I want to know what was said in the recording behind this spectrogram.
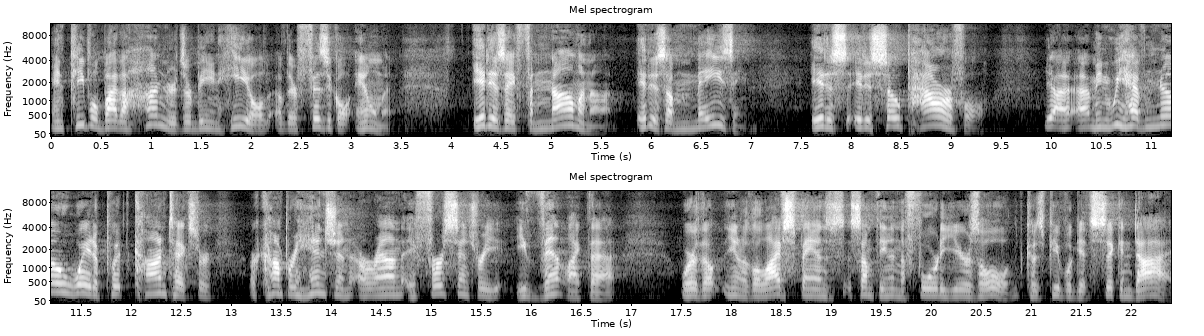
And people by the hundreds are being healed of their physical ailment. It is a phenomenon. It is amazing. It is, it is so powerful. Yeah, I mean, we have no way to put context or, or comprehension around a first century event like that where the, you know, the lifespan's something in the 40 years old because people get sick and die.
